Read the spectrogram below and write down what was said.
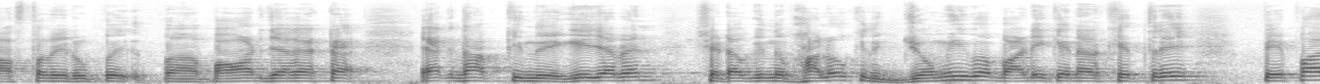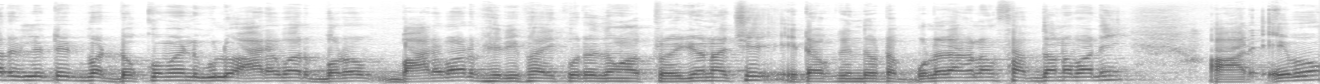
বাস্তবে রূপে পাওয়ার জায়গায় একটা, এক ধাপ কিন্তু এগিয়ে যাবেন, সেটাও কিন্তু ভালো। কিন্তু জমি বা বাড়ি কেনার ক্ষেত্রে পেপার রিলেটেড বা ডকুমেন্টগুলো আরবার বড়, বারবার ভেরিফাই করে দেওয়ার প্রয়োজন আছে, এটাও কিন্তু ওটা বলে রাখলাম সাবধানবাণী। আর এবং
